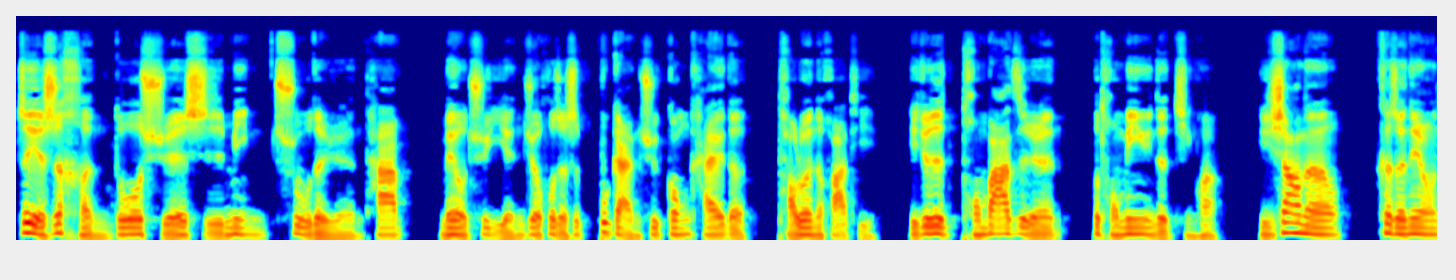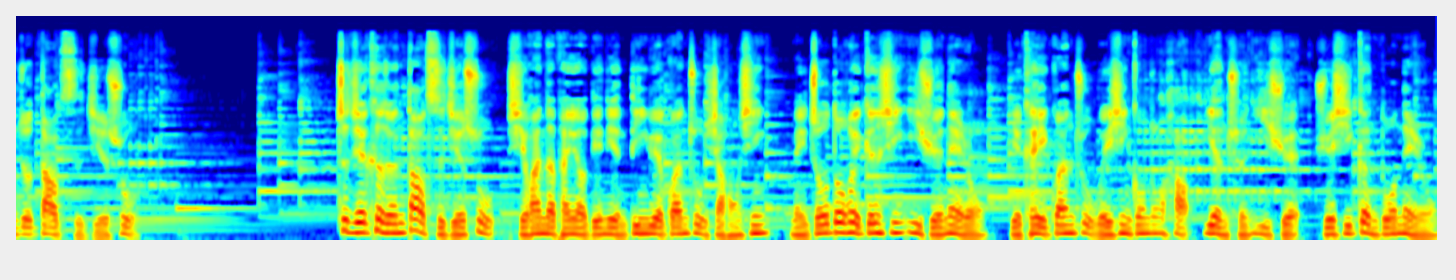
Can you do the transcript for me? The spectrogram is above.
这也是很多学习命数的人他没有去研究，或者是不敢去公开的讨论的话题，也就是同八字人不同命运的情况。以上呢，课程内容就到此结束。这节课程到此结束，喜欢的朋友点点订阅、关注小红心，每周都会更新易学内容，也可以关注微信公众号“燕纯易学”，学习更多内容。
